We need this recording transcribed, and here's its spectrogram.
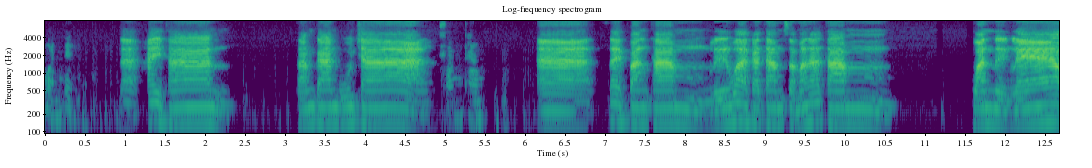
วันหนึ่งนะให้ทานทำการบูชาฟังธรรมอ่า ได้ฟังธรรม หรือว่ากระทำสมณธรรม วันหนึ่งแล้ว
